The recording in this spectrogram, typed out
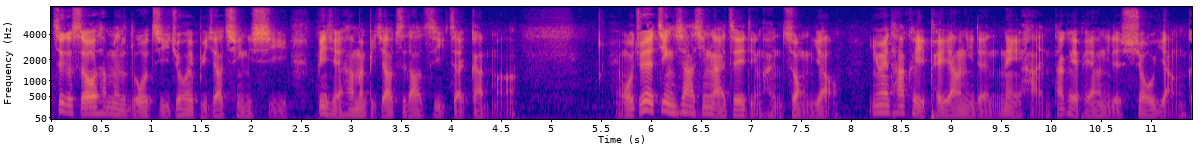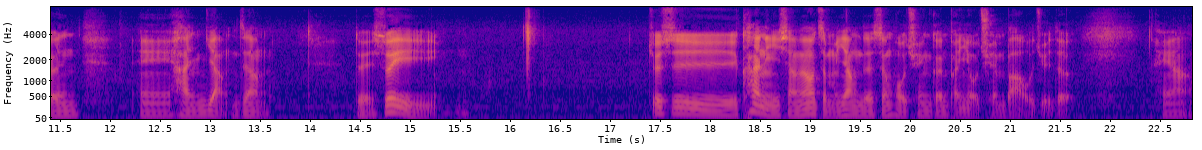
这个时候，他们的逻辑就会比较清晰，并且他们比较知道自己在干嘛。我觉得静下心来这一点很重要，因为它可以培养你的内涵，它可以培养你的修养跟。诶，涵养这样，对，所以就是看你想要怎么样的生活圈跟朋友圈吧。我觉得，哎呀，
